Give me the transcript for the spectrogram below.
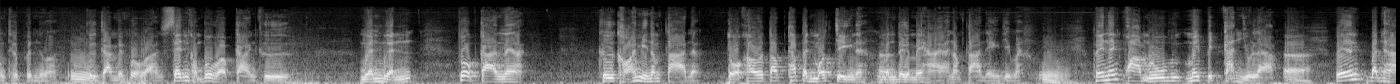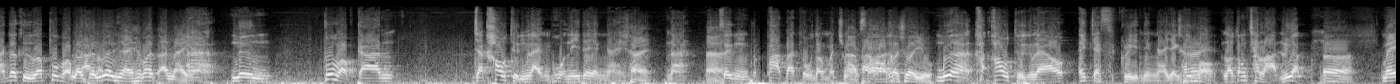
entrepreneur อืมคือการเป็นผู้ประกอบการเส้นของผู้ประกอบการคือ เหมือนเหมือนผู้ประกอบการเนี่ยคือขอให้มีน้ำตาลน่ะ ตัวเขาถ้าถ้าเป็นมดจริงนะมันเดินไปหาน้ำตาลเองจริงไหมอืมเพราะฉะนั้นความรู้ไม่ปิดกั้นอยู่แล้วเออเพราะฉะนั้นปัญหาก็คือว่าผู้ประกอบเราการจะเลือกไงให้ว่าอันไหนอ่าอะหนึ่งผู้ประกอบการจะเข้าถึงแหล่งพวกนี้ได้ยังไงใช่นะอ่าซึ่งภาครัฐคงต้องมาช่วยอ่าภาครัฐสองเขาช่วยอยู่เมื่อเข้าถึงแล้วเอ๊ะจะสกรีนยังไง อย่างที่ใช่บอกเราต้องฉลาดเลือกเออ ไม่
